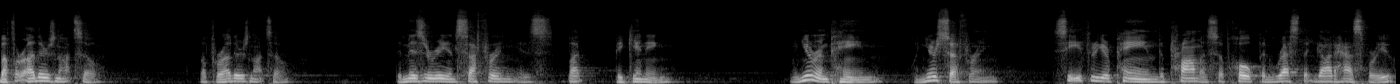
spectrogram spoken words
But for others, not so. But for others, not so. The misery and suffering is but beginning. When you're in pain, when you're suffering, see through your pain the promise of hope and rest that God has for you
